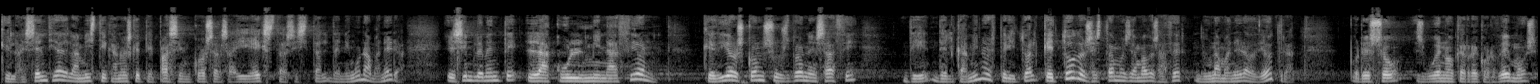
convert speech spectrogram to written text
que la esencia de la mística no es que te pasen cosas ahí, éxtasis y tal, de ninguna manera. Es simplemente la culminación que Dios con sus dones hace del camino espiritual que todos estamos llamados a hacer de una manera o de otra. Por eso es bueno que recordemos,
